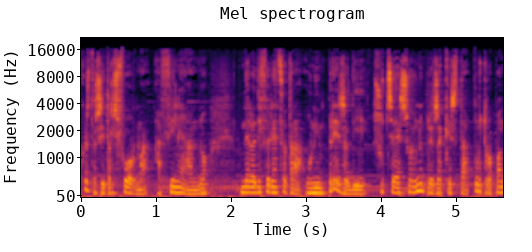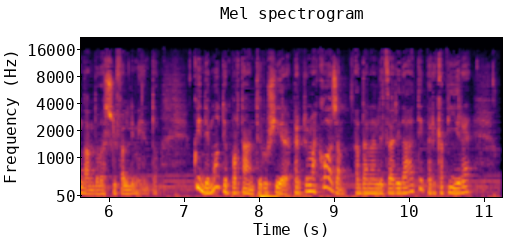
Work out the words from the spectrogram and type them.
questo si trasforma a fine anno nella differenza tra un'impresa di successo e un'impresa che sta purtroppo andando verso il fallimento. Quindi è molto importante riuscire per prima cosa ad analizzare i dati per capire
